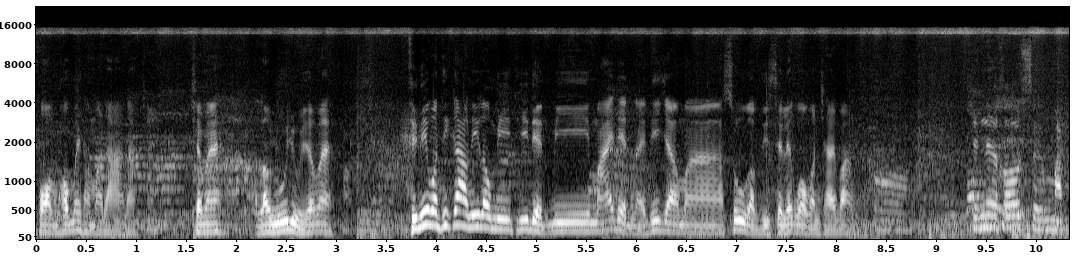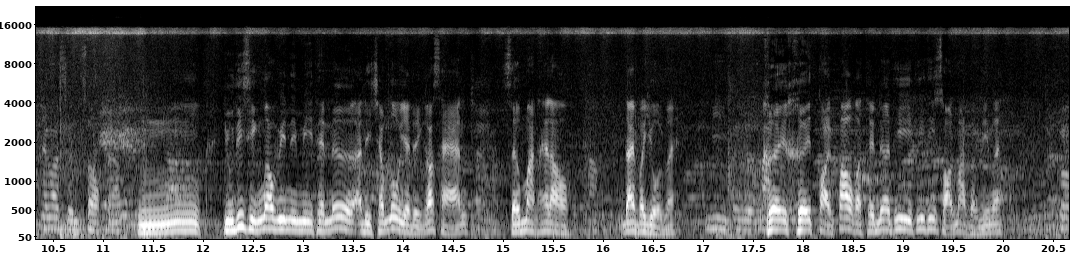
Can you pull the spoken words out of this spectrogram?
ฟอร์มเขาไม่ธรรมดานะ ใช่ใช่ไหม เรารู้อยู่ใช่ไหมครับทีนี้วันที่ 9 นี้เรามีทีเด็ด มีไม้เด็ดไหนที่จะมาสู้กับดีเซเล็กวอลวันชัยบ้าง ก็ เทรนเนอร์เขาเสริมหมัดแล้วก็เสริมศอกครับ อืมอยู่ที่สิงห์มาวินนี่มีเทรนเนอร์อดีตแชมป์โลกอย่างเด่นเก้าแสนเสริมหมัดให้เราครับ ได้ประโยชน์ไหมมีประโยชน์มากเคยเคยต่อยเป้ากับเทรนเนอร์ที่ที่ที่สอนหมัดแบบนี้ไหมก็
